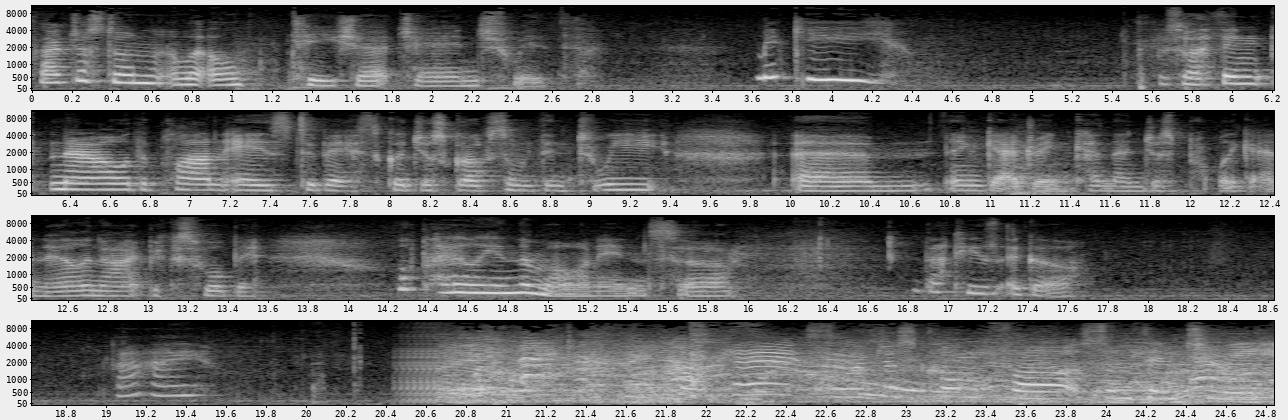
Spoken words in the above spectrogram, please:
so I've just done a little t-shirt change with Mickey. So I think now the plan is to basically just grab something to eat um, and get a drink and then just probably get an early night because we'll be up early in the morning so that is a go. Bye! Okay, so we've just come for something to eat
